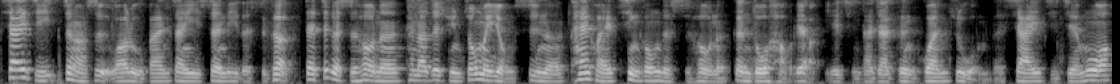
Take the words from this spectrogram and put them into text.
下一集正好是瓦鲁班战役胜利的时刻，在这个时候呢，看到这群中美勇士呢开怀庆功的时候呢，更多好料也请大家更关注我们的下一集节目哦。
